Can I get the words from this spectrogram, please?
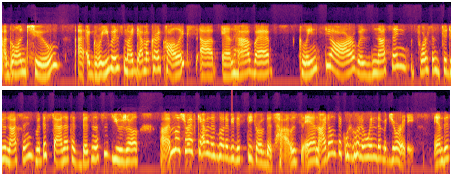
are going to uh, agree with my Democrat colleagues uh, and have a clean CR with nothing, force them to do nothing with the Senate as business as usual. I'm not sure if Kevin is going to be the Speaker of this House, and I don't think we're going to win the majority. And these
